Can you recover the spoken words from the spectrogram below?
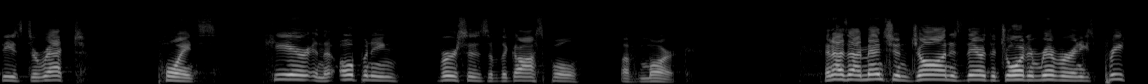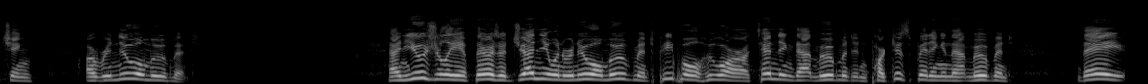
these direct points here in the opening verses of the Gospel of Mark. And as I mentioned, John is there at the Jordan River and he's preaching a renewal movement. And usually, if there's a genuine renewal movement, people who are attending that movement and participating in that movement, they,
